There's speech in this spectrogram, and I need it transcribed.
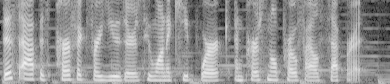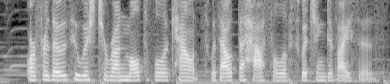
This app is perfect for users who want to keep work and personal profiles separate, or for those who wish to run multiple accounts without the hassle of switching devices.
